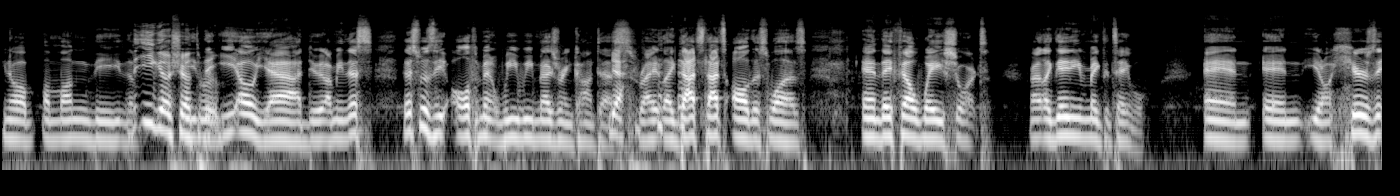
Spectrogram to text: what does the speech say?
you know, among the the, The ego show the- through. the E- oh yeah, dude. I mean this this was the ultimate wee wee measuring contest, Yeah. right? Like that's that's all this was, and they fell way short, right? Like they didn't even make the table, and and you know here's the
